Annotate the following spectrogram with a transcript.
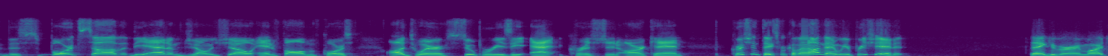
The Sports Hub, The Adam Jones Show, and follow him, of course, on Twitter. Super easy at Christian Arcand. Christian, thanks for coming on, man. We appreciate it. Thank you very much,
